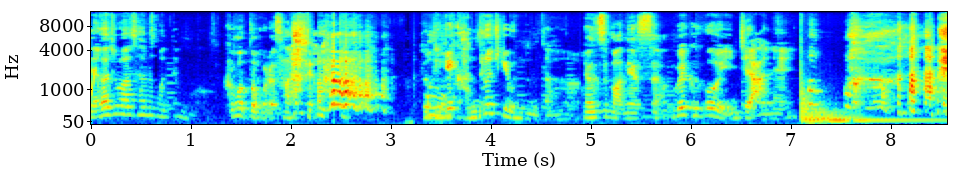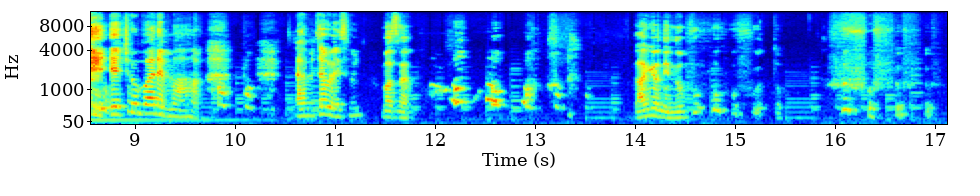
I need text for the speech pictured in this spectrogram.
내가 좋아서 하는 건데 뭐. 그것도 그래 사실 너 되게 간드러지게 웃는다. 연습 많이 했어요. 왜 그거 이제 안 해? 얘 초반에 막 남자 외손 맞아요. 랑이 언니는 후후후후 또.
